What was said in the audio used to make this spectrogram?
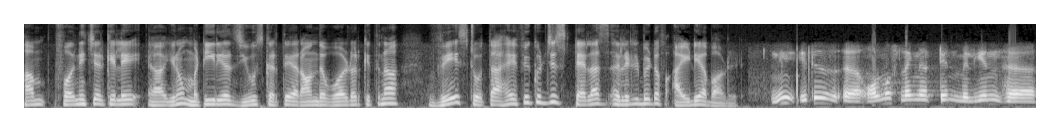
हम फर्नीचर के लिए यू नो मटेरियल्स यूज़ करते हैं अराउंड द वर्ल्ड और कितना वेस्ट होता है if you could just tell us a little bit of idea about it It is uh, almost like a 10 million, uh,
